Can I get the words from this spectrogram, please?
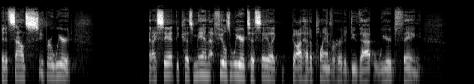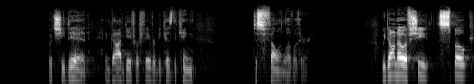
And it sounds super weird. And I say it because, man, that feels weird to say, like, God had a plan for her to do that weird thing. But she did, and God gave her favor because the king just fell in love with her. We don't know if she spoke,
